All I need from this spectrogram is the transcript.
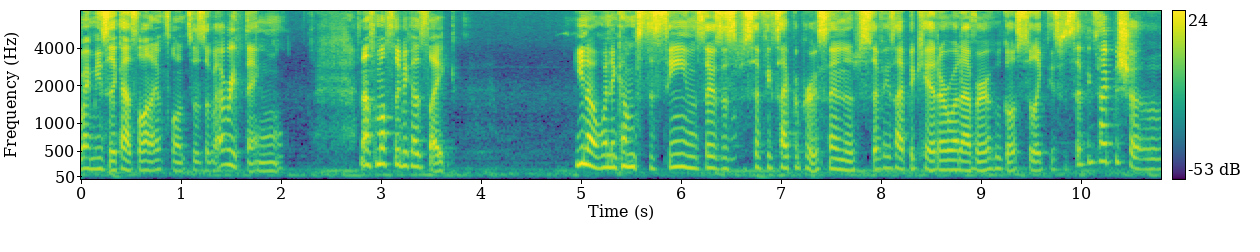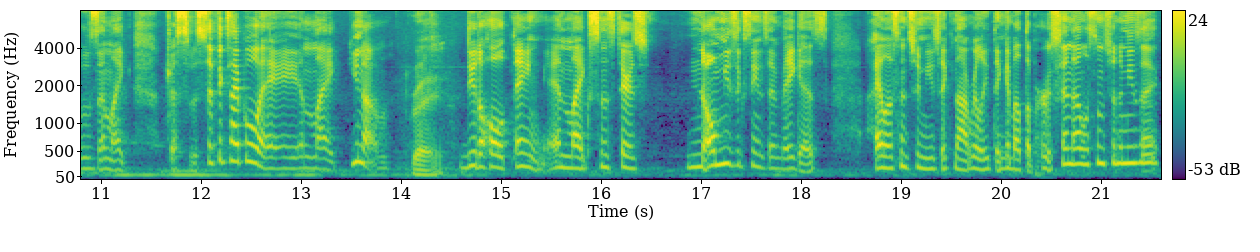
my music has a lot of influences of everything, and that's mostly because like, you know, when it comes to scenes, there's a specific type of person, a specific type of kid or whatever who goes to like these specific type of shows and like dress a specific type of way and like you know right do the whole thing. And like since there's no music scenes in Vegas, I listen to music not really thinking about the person that listens to the music.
